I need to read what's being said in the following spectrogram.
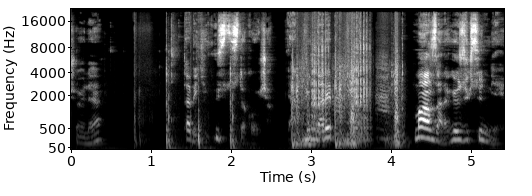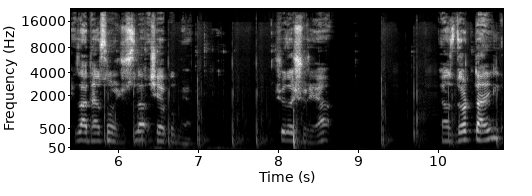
Şöyle. Tabii ki üst üste koyacağım. Yani bunlar hep manzara gözüksün diye. Zaten sonuncusu da şey yapılmıyor. Şu da şuraya. Yalnız 4 tane değil,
